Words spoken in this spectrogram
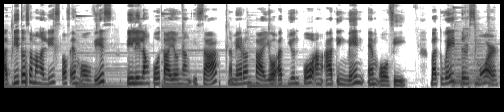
At dito sa mga list of MOVs, pili lang po tayo ng isa na meron tayo at yun po ang ating main MOV. But wait, there's more.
